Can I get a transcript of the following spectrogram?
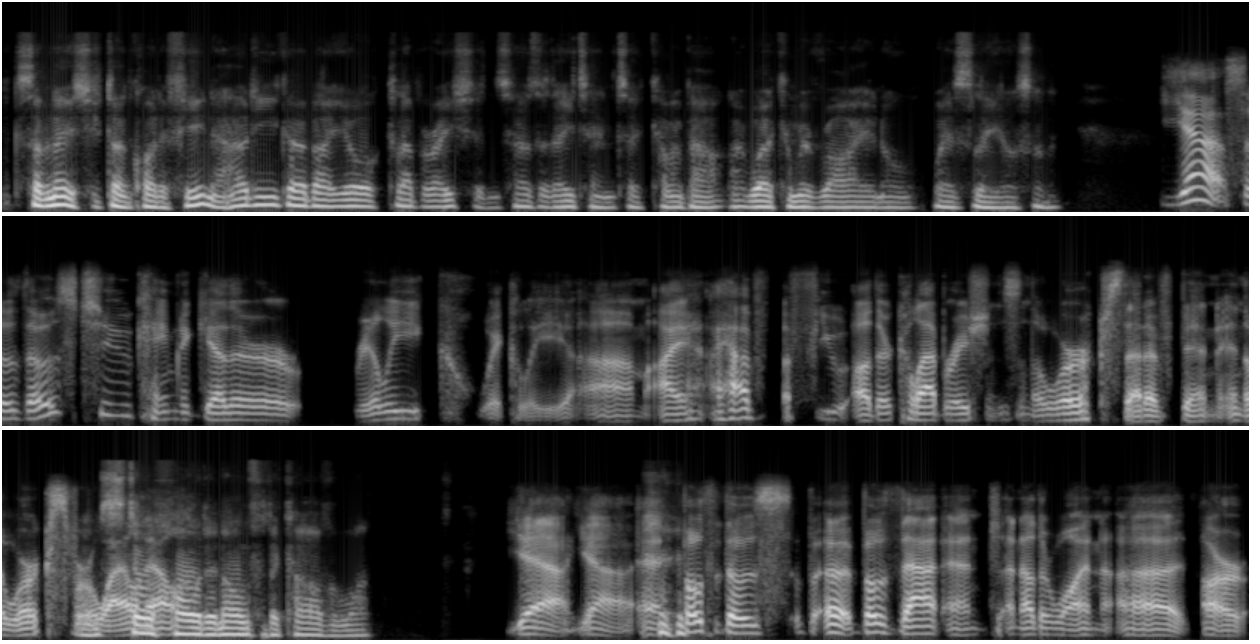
Because I've noticed you've done quite a few now. How do you go about your collaborations? How do they tend to come about? Like working with Ryan or Wesley or something? Yeah, so those two came together really quickly. Um, I I have a few other collaborations in the works that have been in the works for a I'm while still now. holding on for the Carver one. Yeah, yeah, and both of those, uh, both that and another one, uh, are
